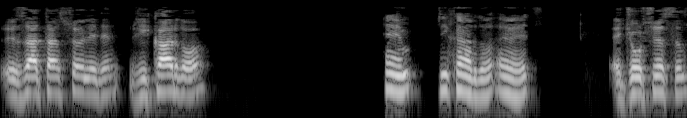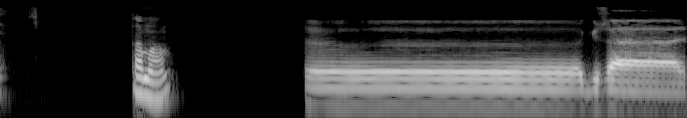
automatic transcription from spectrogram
evet. zaten söyledin. Ricardo Hem Ricardo evet. E, George Russell. Tamam. Ee, güzel.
